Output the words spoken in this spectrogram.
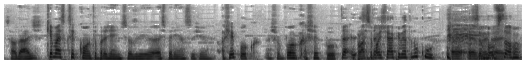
saudades. O que mais que você conta pra gente sobre a experiência sushi? Achei pouco. Achou pouco? Achei pouco. Tá- Próximo você tá- pode enfiar a pimenta no cu. É, Essa é uma opção.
